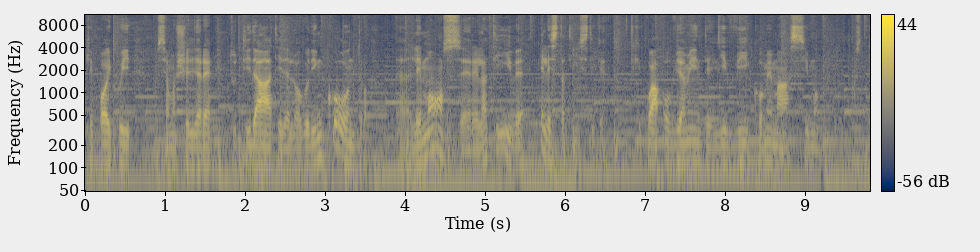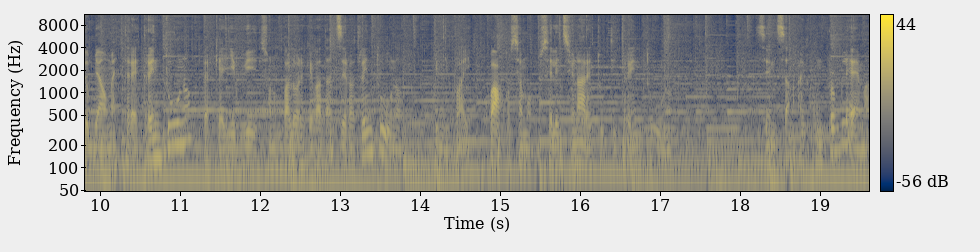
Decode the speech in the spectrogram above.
che poi qui possiamo scegliere tutti i dati del logo d'incontro eh, le mosse relative e le statistiche qua ovviamente gli IV come massimo dobbiamo mettere 31 perché gli IV sono un valore che va da 0 a 31 quindi poi qua possiamo selezionare tutti i 31 senza alcun problema.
